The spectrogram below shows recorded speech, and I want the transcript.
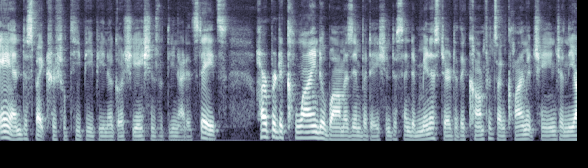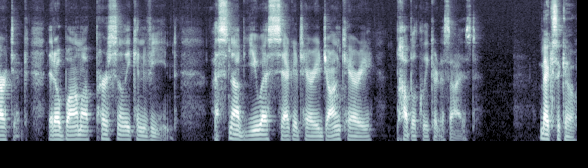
And despite crucial TPP negotiations with the United States, Harper declined Obama's invitation to send a minister to the Conference on Climate Change and the Arctic that Obama personally convened, a snub U.S. Secretary John Kerry publicly criticized. Mexico.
